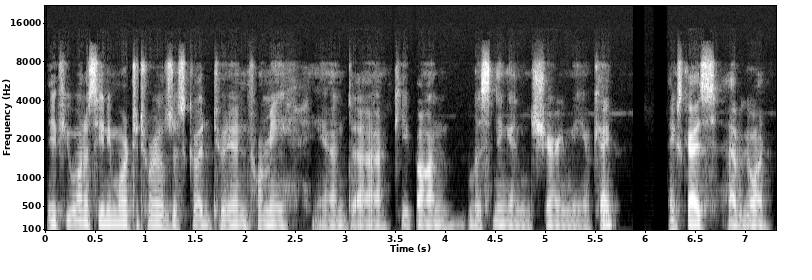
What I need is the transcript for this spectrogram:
If you want to see any more tutorials, just go ahead and tune in for me and uh, keep on listening and sharing me, okay? Thanks, guys. Have a good one.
